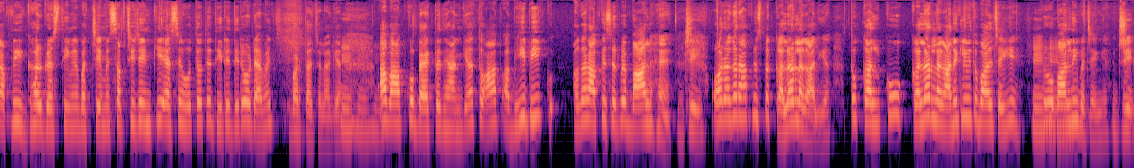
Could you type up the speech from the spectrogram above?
अपनी घर गृहस्थी में बच्चे में सब चीज़ें इनकी ऐसे होते होते धीरे धीरे वो डैमेज बढ़ता चला गया। अब आपको बैक पे ध्यान गया तो आप अभी भी अगर आपके सिर पे बाल हैं जी। और अगर आपने उस पर कलर लगा लिया तो कल को कलर लगाने के लिए भी तो बाल चाहिए फिर वो बाल नहीं बचेंगे। जी।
